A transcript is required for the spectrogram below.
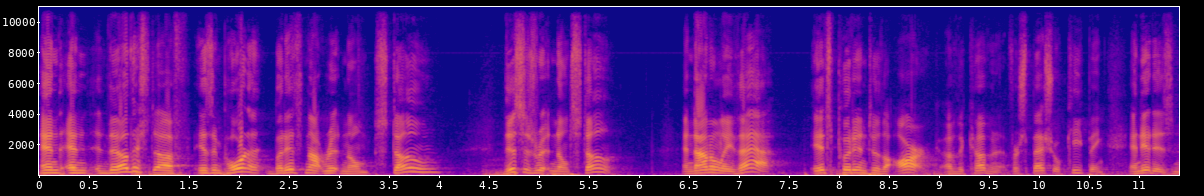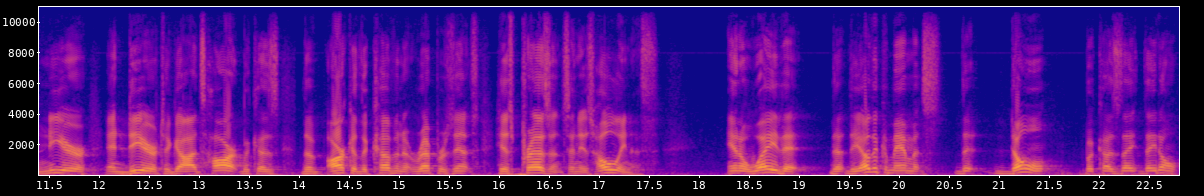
And, and the other stuff is important, but it's not written on stone. This is written on stone. And not only that, it's put into the ark of the covenant for special keeping, and it is near and dear to God's heart because the ark of the covenant represents His presence and His holiness in a way that, that the other commandments that don't because they, they, don't,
